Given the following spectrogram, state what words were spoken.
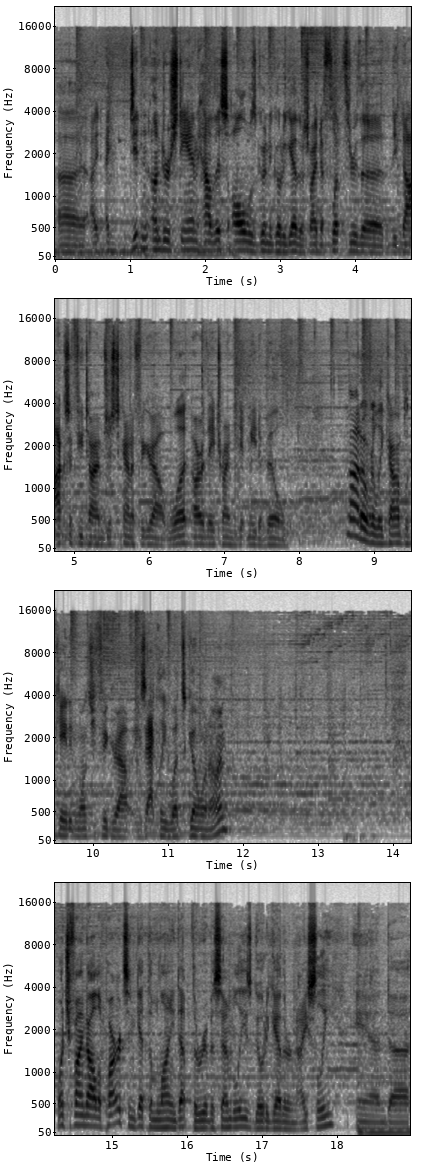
Uh, I, I, didn't understand how this all was going to go together, so I had to flip through the, the docs a few times just to kind of figure out what are they trying to get me to build. Not overly complicated once you figure out exactly what's going on. Once you find all the parts and get them lined up, the rib assemblies go together nicely. And uh,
